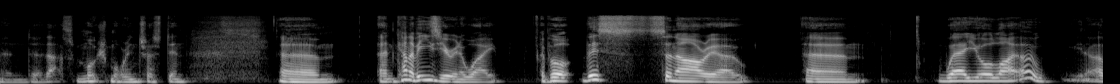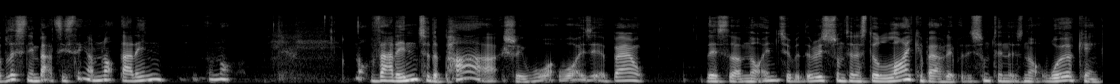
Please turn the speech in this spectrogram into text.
And uh, that's much more interesting um, and kind of easier in a way. But this scenario um, where you're like, oh, you know, I'm listening back to this thing. I'm not that in. I'm not not that into the part actually. What what is it about this that I'm not into? But there is something I still like about it. But there's something that's not working,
